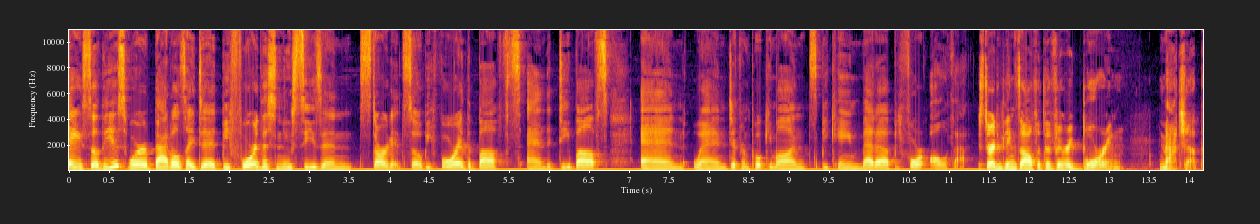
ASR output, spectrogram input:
Hey, so these were battles I did before this new season started. So before the buffs and the debuffs and when different Pokemons became meta, before all of that. Starting things off with a very boring matchup.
